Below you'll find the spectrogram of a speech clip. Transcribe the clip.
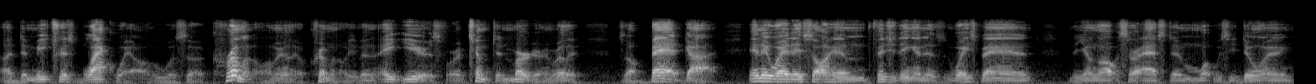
uh, Demetrius Blackwell, who was a criminal. I mean, really a criminal. He'd been eight years for attempted murder, and really was a bad guy. Anyway, they saw him fidgeting in his waistband. The young officer asked him what was he doing.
